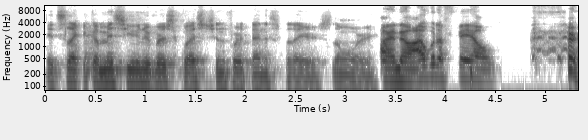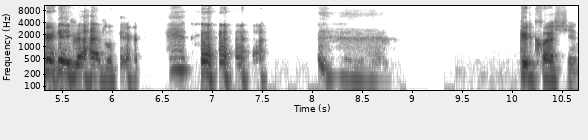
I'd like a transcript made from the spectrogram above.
It's like a Miss Universe question for tennis players. Don't worry. I know. I would have failed really badly. Good question.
